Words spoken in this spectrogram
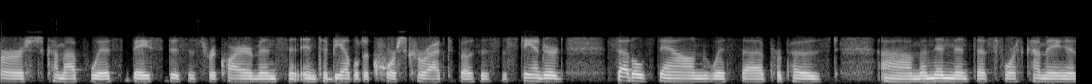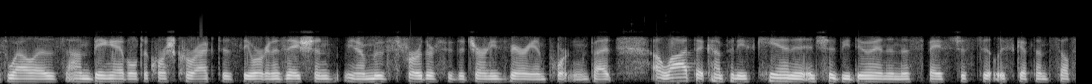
first, come up with base business requirements, and, and to be able to course correct both as the standard settles down with the proposed um, amendment that's forthcoming, as well as um, being able to course correct as the organization you know moves further through the journey is very important. But a lot that companies can and should be doing in this space just to at least get themselves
